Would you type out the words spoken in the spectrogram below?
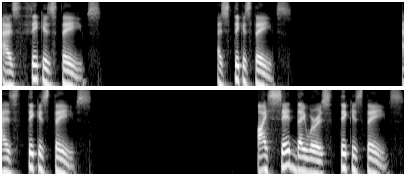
as thick as thieves as thick as thieves as thick as thieves I said they were as thick as thieves.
